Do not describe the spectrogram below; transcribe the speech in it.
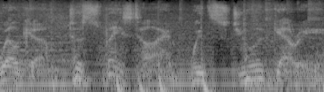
Welcome to Space Time with Stuart Gary.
